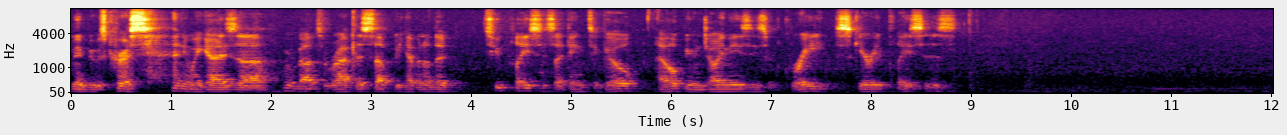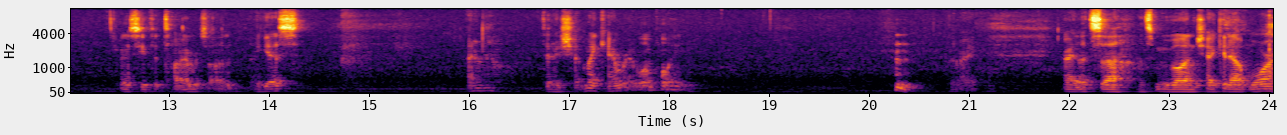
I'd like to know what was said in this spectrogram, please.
Maybe it was Chris. Anyway, guys, uh, we're about to wrap this up. We have another two places, I think, to go. I hope you're enjoying these. These are great, scary places. To see if the timer's on. I guess. I don't know. Did I shut my camera at one point? Hmm. All right. All right. Let's uh, let's move on. And check it out more.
